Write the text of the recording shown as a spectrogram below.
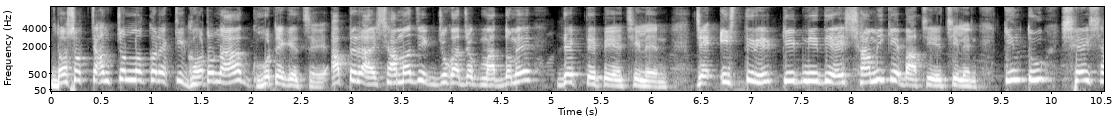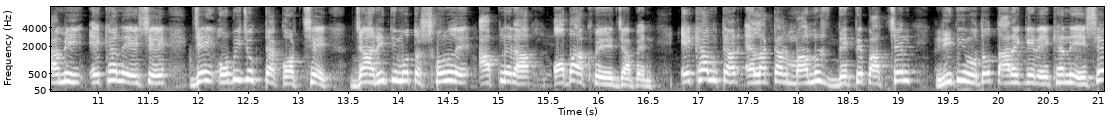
দর্শক চাঞ্চল্যকর একটি ঘটনা ঘটে গেছে। আপনারা সামাজিক যোগাযোগ মাধ্যমে দেখতে পেয়েছিলেন যে স্ত্রীর কিডনি দিয়ে স্বামীকে বাঁচিয়েছিলেন। কিন্তু সেই স্বামী এখানে এসে যেই অভিযোগটা করছে, যা রীতিমতো শুনলে আপনারা অবাক হয়ে যাবেন। এখানকার এলাকার মানুষ দেখতে পাচ্ছেন, রীতিমতো তারেকের এখানে এসে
